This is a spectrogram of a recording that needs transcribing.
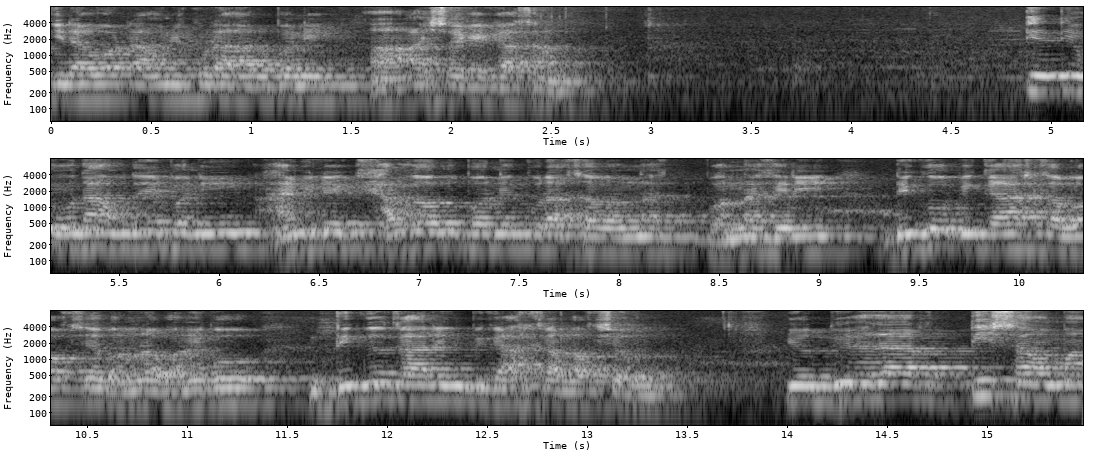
गिरावट आउने कुराहरू पनि आइसकेका छन्। त्यति हुँदाहुँदै पनि हामीले ख्याल गर्नुपर्ने कुरा छ भन्दा भन्दाखेरि दिगो विकासका लक्ष्य भनेर भनेको दीर्घकालीन विकासका लक्ष्य हुन्। यो दुई हजार तिससम्ममा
